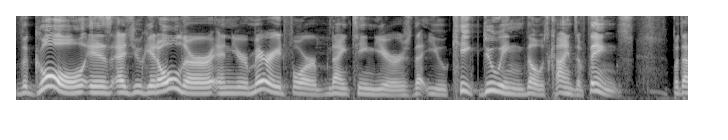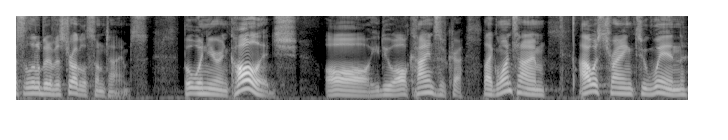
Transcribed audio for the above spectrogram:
The goal is as you get older and you're married for 19 years that you keep doing those kinds of things. But that's a little bit of a struggle sometimes. But when you're in college, Oh, you do all kinds of crap. Like one time, I was trying to win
